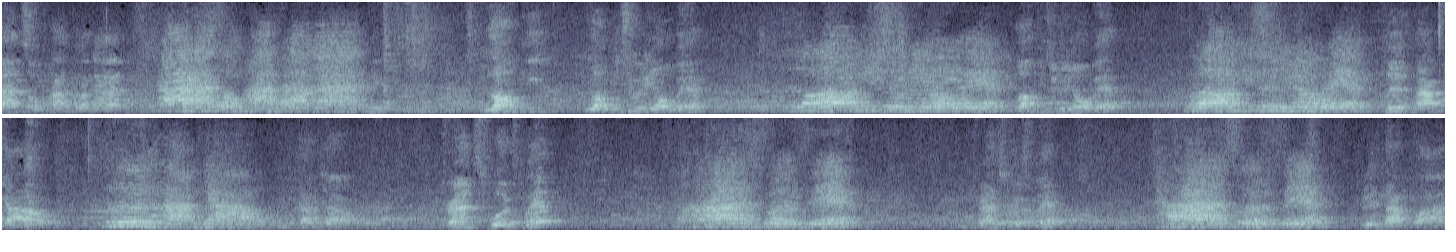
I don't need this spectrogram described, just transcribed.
การส่งผ่านพลังงาน การส่งผ่านพลังงาน Okay. Longi- longitudinal wave longitudinal wave longitudinal wave longitudinal wave คลื่นตามยาว คลื่นตามยาว ตามยาว transverse wave transverse wave transverse wave transverse wave คลื่นตามขวาง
